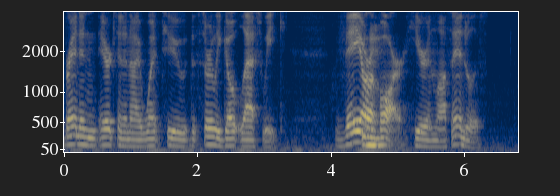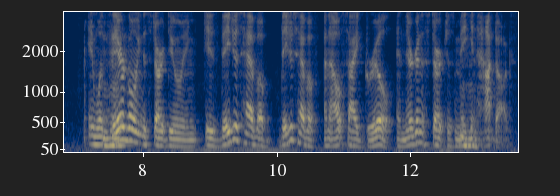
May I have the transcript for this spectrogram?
Brandon Erickson and I went to the Surly Goat last week. They are Mhm. a bar here in Los Angeles, and what Mhm. they're going to start doing is they just have a they just have a, an outside grill, and they're going to start just making hot dogs,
